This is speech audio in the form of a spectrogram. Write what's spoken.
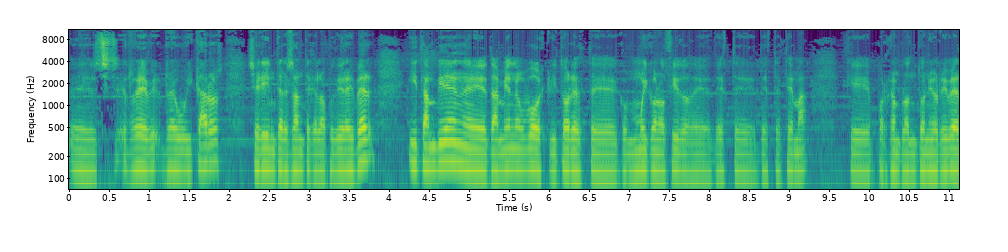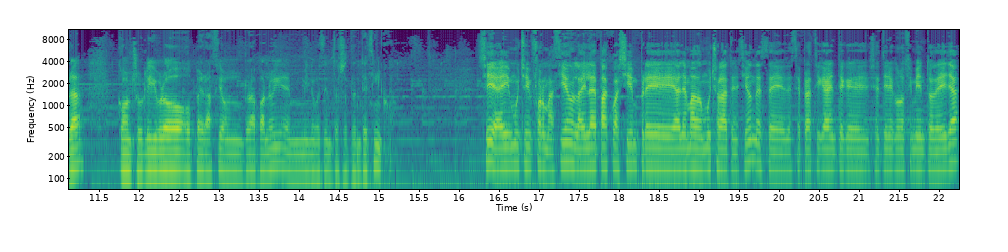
eh, re- reubicaros sería interesante que la pudierais ver. Y también eh, también hubo escritores eh, muy conocidos de, de este de este tema que por ejemplo Antonio Rivera con su libro Operación Rapa Nui en 1975 Sí, hay mucha información. La isla de Pascua siempre ha llamado mucho la atención desde, prácticamente que se tiene conocimiento de ella.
